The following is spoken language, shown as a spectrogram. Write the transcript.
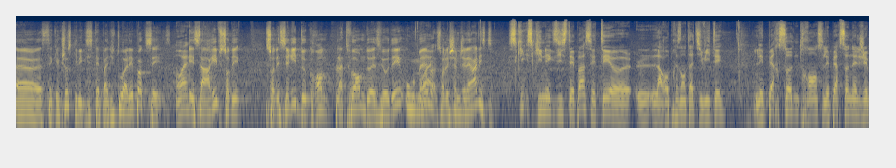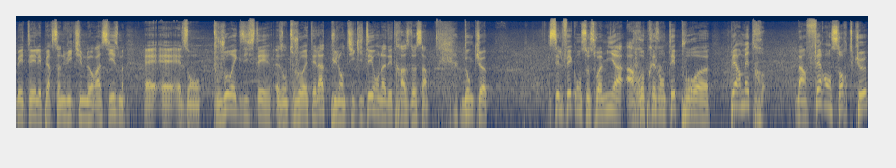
euh, c'est quelque chose qui n'existait pas du tout à l'époque. Et ça arrive sur des sur des séries de grandes plateformes de SVOD ou même sur les chaînes généralistes. Ce qui, ce qui n'existait pas, c'était la représentativité les personnes trans, les personnes LGBT, les personnes victimes de racisme, eh, eh, elles, ont toujours existé, elles ont toujours été là depuis l'Antiquité, on a des traces de ça. Donc euh, c'est le fait qu'on se soit mis à, représenter pour euh, permettre ben, faire en sorte que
